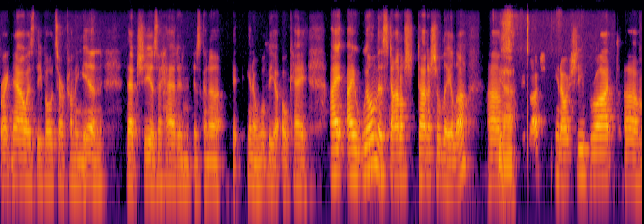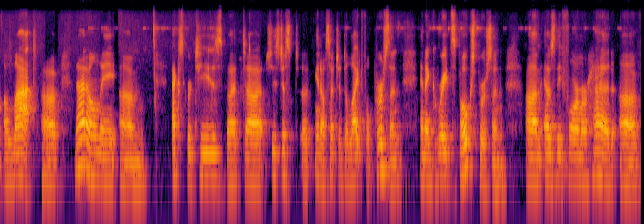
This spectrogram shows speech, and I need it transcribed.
right now, as the votes are coming in, that she is ahead and is gonna, you know, will be okay. I I will miss Donna Donna Shalala. Um, yeah. You know, she brought um, a lot of not only um, expertise, but uh, she's just, uh, you know, such a delightful person and a great spokesperson um, as the former head of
